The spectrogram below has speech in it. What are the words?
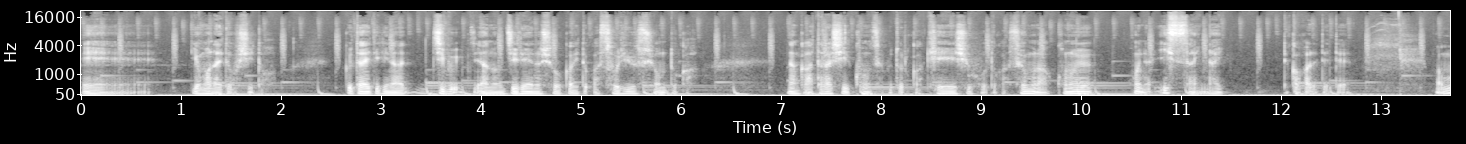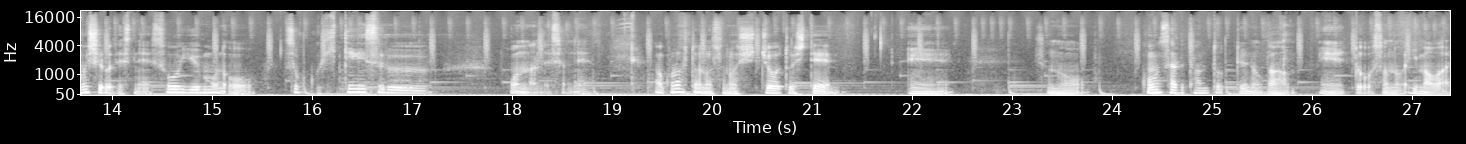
えー、読まないでほしいと。具体的な自分あの事例の紹介とかソリューションとか、なんか新しいコンセプトとか経営手法とか、そういうものはこの本には一切ないって書かれてて、まあ、むしろですね、そういうものをすごく否定する本なんですよね。まあ、この人のその主張として、えー、そのコンサルタントっていうのが、えっ、ー、と、その今は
